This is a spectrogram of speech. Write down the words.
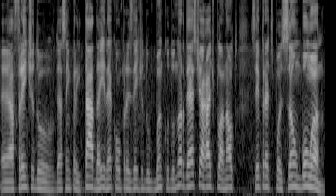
é, à frente do, dessa empreitada aí, né, como presidente do Banco do Nordeste e a Rádio Planalto sempre à disposição. Um bom ano.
